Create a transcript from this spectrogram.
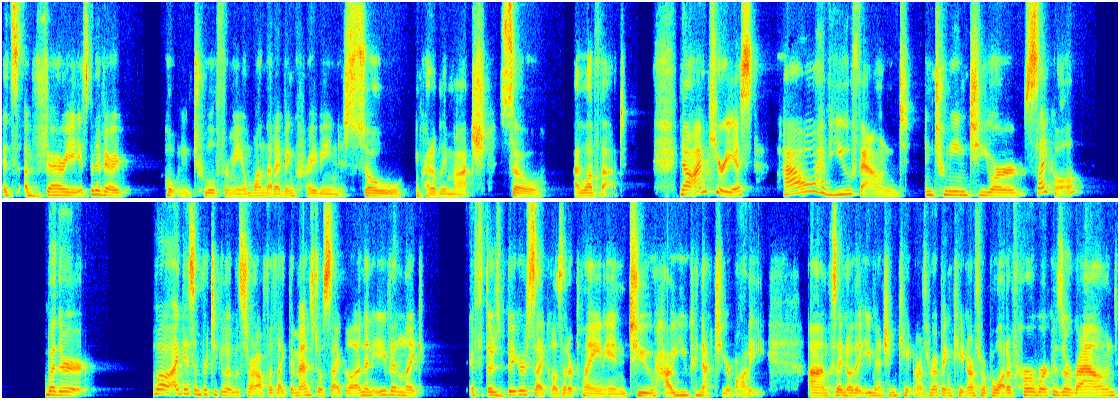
it's a very, it's been a very potent tool for me and one that I've been craving so incredibly much. So I love that. Now I'm curious, how have you found in tuning to your cycle, whether, well, I guess in particular, let's start off with like the menstrual cycle, and then even like if there's bigger cycles that are playing into how you connect to your body. Because um, I know that you mentioned Kate Northrup, and Kate Northrup, a lot of her work is around,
